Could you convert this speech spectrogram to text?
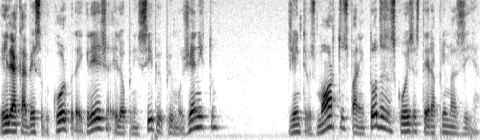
Ele é a cabeça do corpo da igreja, ele é o princípio primogênito de entre os mortos, para em todas as coisas ter a primazia.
